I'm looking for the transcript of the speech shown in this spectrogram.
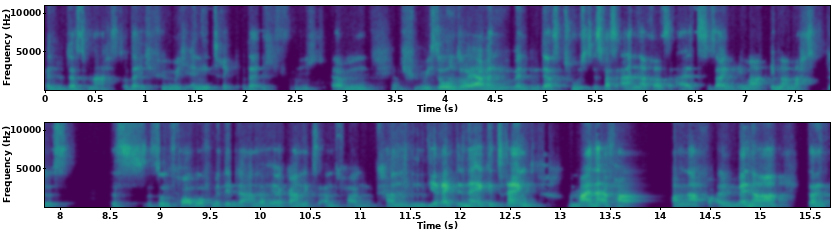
wenn du das machst, oder ich fühle mich erniedrigt, oder ich, mhm. ich, ähm, ja. ich fühle mich so und so. Ja, wenn du, wenn du das tust, ist was anderes, als zu sagen, immer, immer machst du das. Das ist so ein Vorwurf, mit dem der andere ja gar nichts anfangen kann und ihn direkt in der Ecke drängt. Und meiner Erfahrung nach, vor allem Männer, dann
